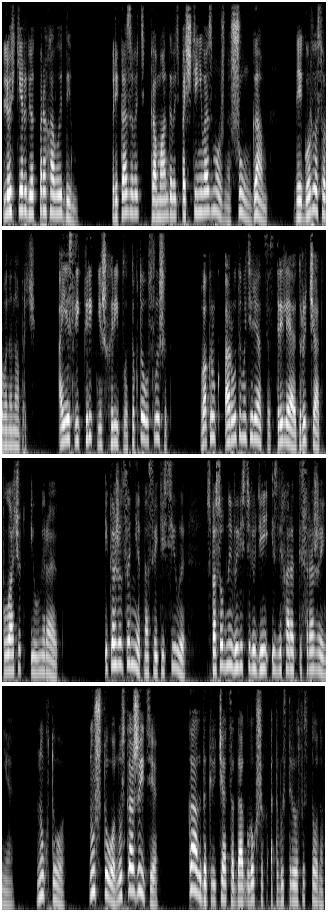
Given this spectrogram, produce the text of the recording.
Легкий рвет пороховой дым. Приказывать, командовать почти невозможно. Шум, гам, да и горло сорвано напрочь. А если крикнешь хрипло, то кто услышит? Вокруг орут и матерятся, стреляют, рычат, плачут и умирают. И, кажется, нет на свете силы, способной вывести людей из лихорадки сражения. Ну кто? Ну что? Ну скажите! Как докричаться до оглохших от выстрелов и стонов?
